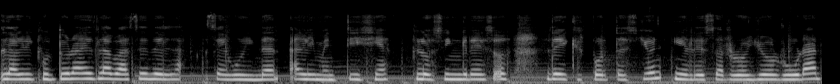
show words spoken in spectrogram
La agricultura es la base de la seguridad alimenticia los ingresos de exportación y el desarrollo rural.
